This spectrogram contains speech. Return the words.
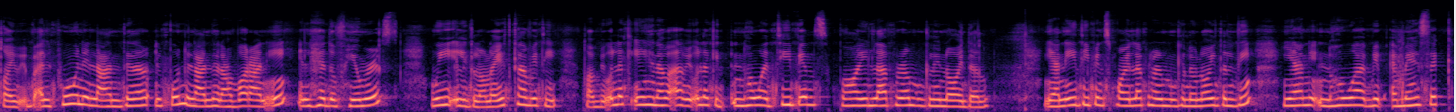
طيب يبقى ال bone اللي عندنا ال bone اللي عندنا عبارة عن إيه؟ ال head of humerus وال glenoid cavity طب بيقول لك إيه هنا بقى؟ بيقول لك إن هو deepens by labrum glenoidale يعني إيه deepens by labrum glenoidale دي؟ يعني إن هو بيبقى ماسك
